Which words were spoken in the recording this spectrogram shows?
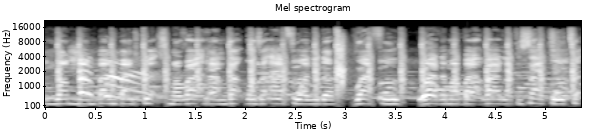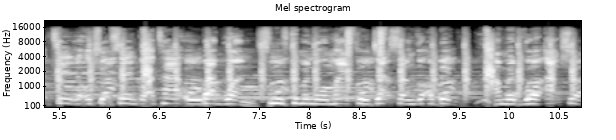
M one man bang bang stretch my right hand. That one's an eyeful. I need a rifle. Ride on my bike, ride like a cycle. Tuck tail, little trips ain't got a title. Bad one, smooth criminal. Michael Jackson got a big. I'm with raw action.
